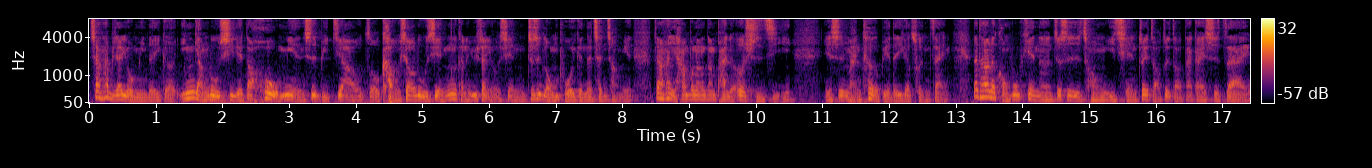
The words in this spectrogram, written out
像他比较有名的一个阴阳路系列，到后面是比较走搞笑路线，因为可能预算有限，就是龙婆一个人在撑场面，这样他也夯不啷当拍了二十集，也是蛮特别的一个存在。那他的恐怖片呢，就是从以前最早最早大概是在。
